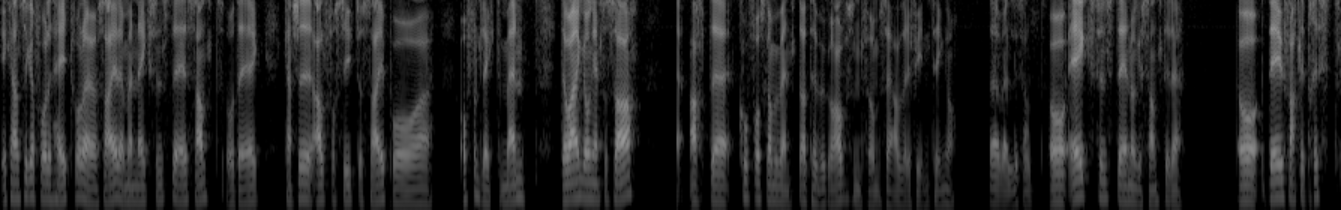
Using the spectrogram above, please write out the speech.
Jeg kan sikkert få litt hate for det å si det, men jeg syns det er sant. Og det er kanskje altfor sykt å si på uh, offentlig. Men det var en gang en som sa at uh, hvorfor skal vi vente til begravelsen før vi ser alle de fine tinga? Det er veldig sant. Og jeg syns det er noe sant i det. Og det er ufattelig trist.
